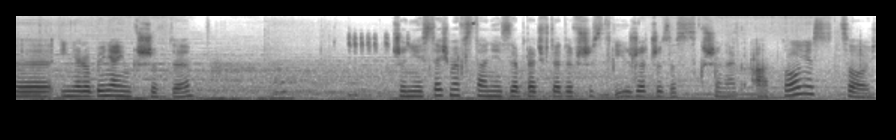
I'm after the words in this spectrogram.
yy, i nie robienia im krzywdy? Że nie jesteśmy w stanie zebrać wtedy wszystkich rzeczy ze skrzynek, a to jest coś,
